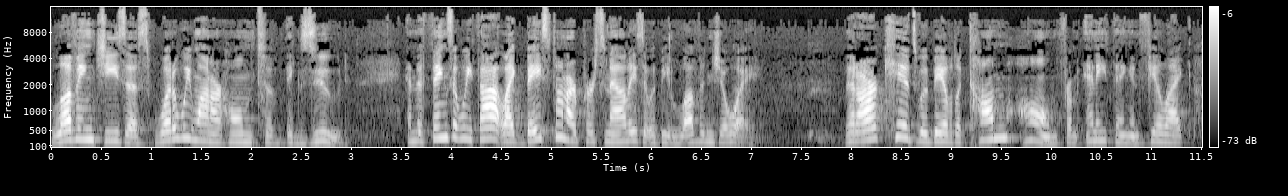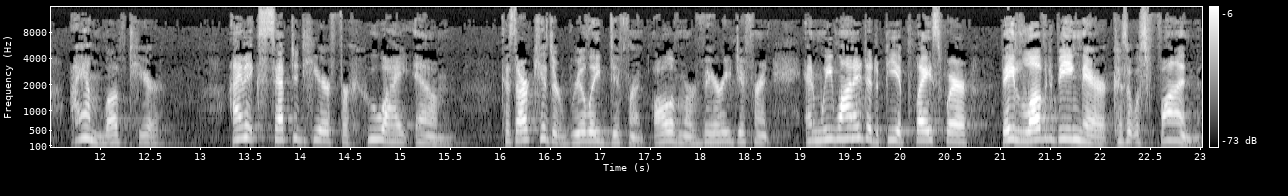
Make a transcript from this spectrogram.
loving Jesus? What do we want our home to exude? And the things that we thought, like, based on our personalities, it would be love and joy. That our kids would be able to come home from anything and feel like, I am loved here. I'm accepted here for who I am. Because our kids are really different. All of them are very different. And we wanted it to be a place where they loved being there because it was fun.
